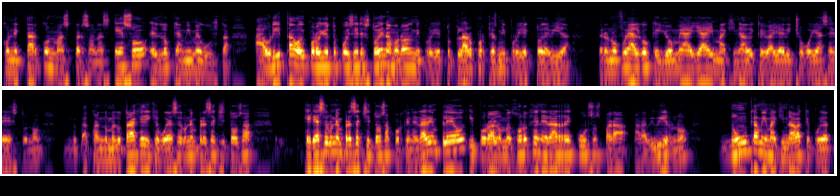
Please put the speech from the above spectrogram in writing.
conectar con más personas. Eso es lo que a mí me gusta. Ahorita, hoy por hoy, yo te puedo decir, estoy enamorado de mi proyecto, claro, porque es mi proyecto de vida pero no fue algo que yo me haya imaginado y que yo haya dicho voy a hacer esto, ¿no? Cuando me lo traje dije voy a hacer una empresa exitosa, quería hacer una empresa exitosa por generar empleo y por a lo mejor generar recursos para, para vivir, ¿no? Nunca me imaginaba que podía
